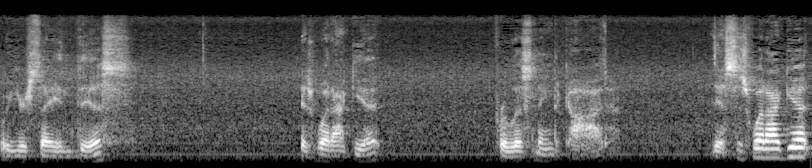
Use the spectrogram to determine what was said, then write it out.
where you're saying, This is what I get for listening to God. This is what I get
